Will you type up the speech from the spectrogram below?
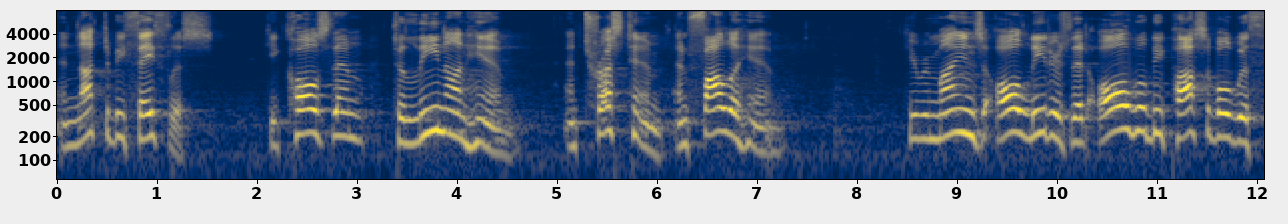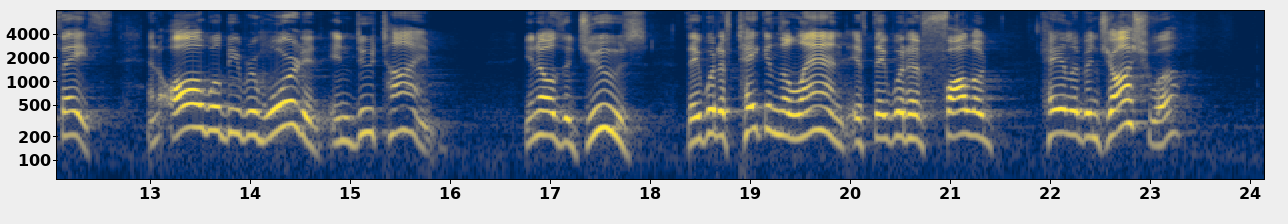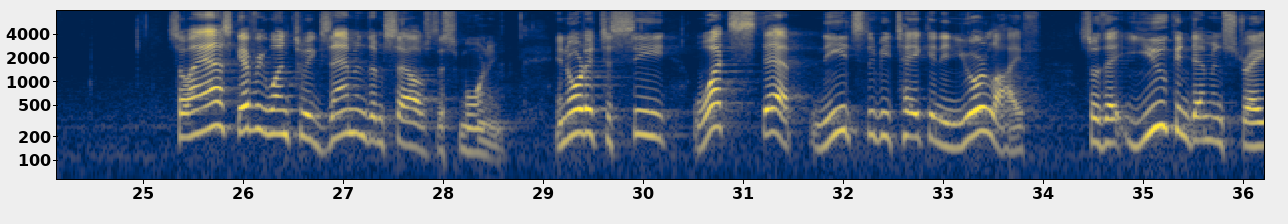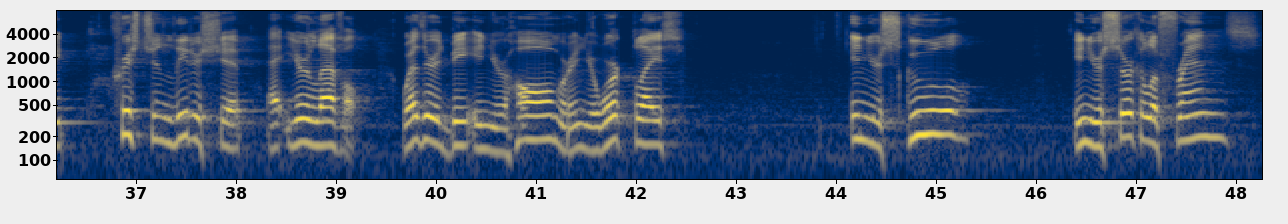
and not to be faithless. He calls them to lean on Him and trust Him and follow Him. He reminds all leaders that all will be possible with faith and all will be rewarded in due time. You know, the Jews, they would have taken the land if they would have followed Caleb and Joshua, so I ask everyone to examine themselves this morning in order to see what step needs to be taken in your life so that you can demonstrate Christian leadership at your level, whether it be in your home or in your workplace, in your school, in your circle of friends.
